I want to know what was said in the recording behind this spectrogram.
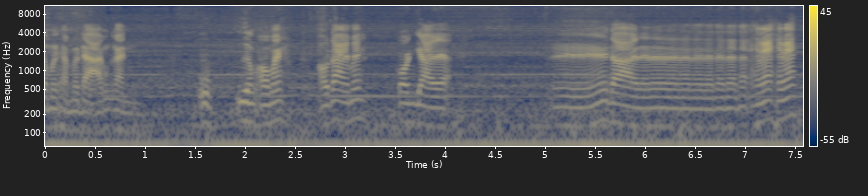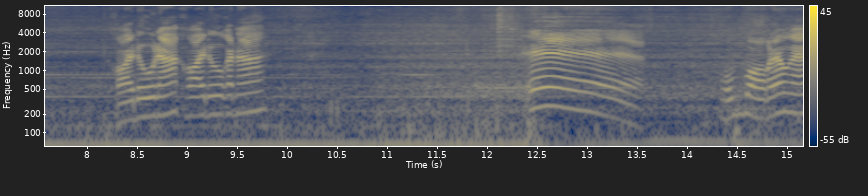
ก็ไม่ธรรมดาเหมือนกันโอ้เอื้อมเอาไหมเอาได้ไหมก้อนใหญ่อะเออได้นะนะนะนะนะนะนะเห็นไหมเห็นไหมคอยดูนะ คอยดูกันนะ เอ๊ผมบอกแล้วไง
